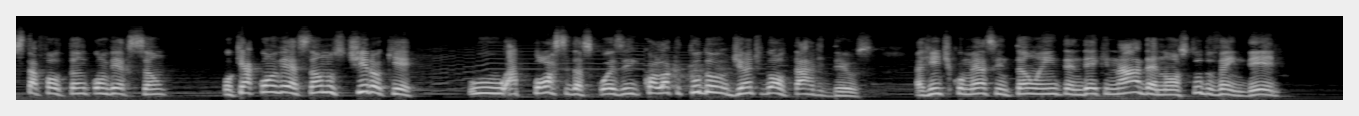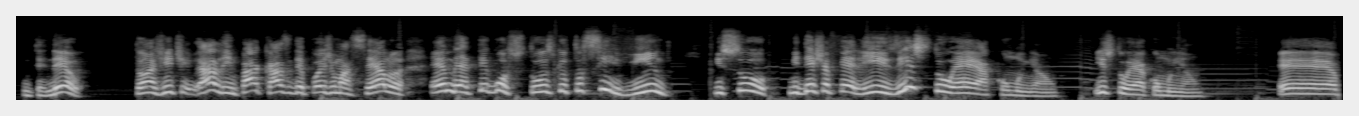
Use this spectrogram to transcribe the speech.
Está faltando conversão. Porque a conversão nos tira o quê? O, a posse das coisas e coloca tudo diante do altar de Deus. A gente começa então a entender que nada é nosso, tudo vem dele. Entendeu? Então a gente, ah, limpar a casa depois de uma célula é, é até gostoso, porque eu estou servindo. Isso me deixa feliz. Isto é a comunhão. Isto é a comunhão. É,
